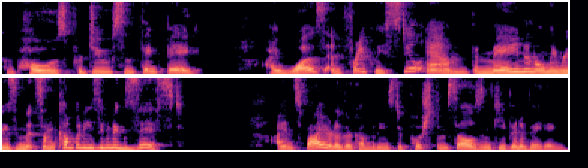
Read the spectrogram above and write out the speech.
compose, produce, and think big. I was, and frankly still am, the main and only reason that some companies even exist. I inspired other companies to push themselves and keep innovating.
